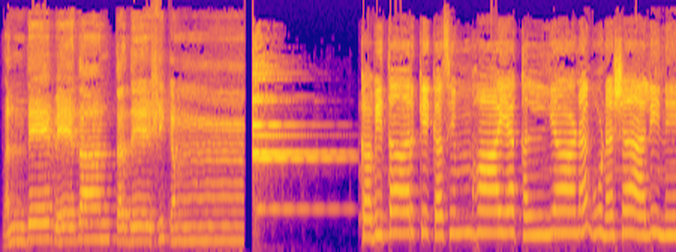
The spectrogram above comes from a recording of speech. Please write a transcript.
வந்தே வேதாந்த தேசிகம். கவிதார்க்கிக சிம்ஹாய கல்யாண குணசாலினே.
